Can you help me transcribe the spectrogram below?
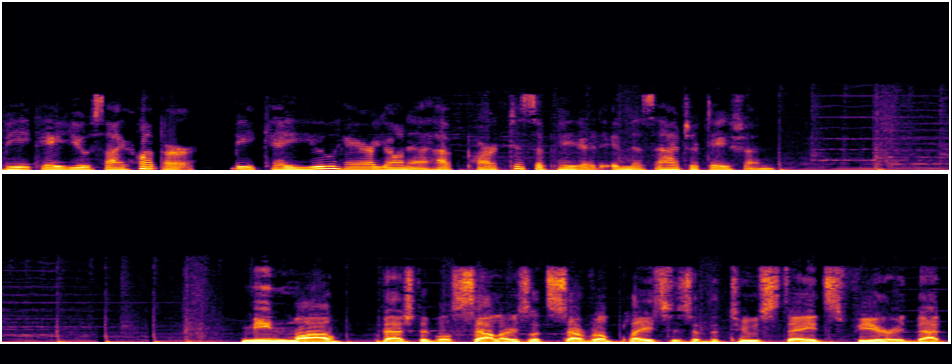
BKU Sidhupur, BKU Haryana have participated in this agitation. Meanwhile, vegetable sellers at several places of the two states feared that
